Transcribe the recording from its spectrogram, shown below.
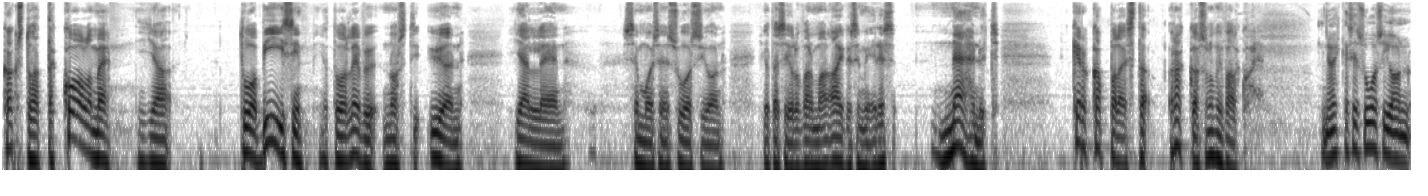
2003 ja tuo biisi ja tuo levy nosti yön jälleen semmoiseen suosioon, jota se ei ollut varmaan aikaisemmin edes nähnyt. Kerro kappaleesta Rakkaus on lumivalkoinen. No ehkä se suosion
